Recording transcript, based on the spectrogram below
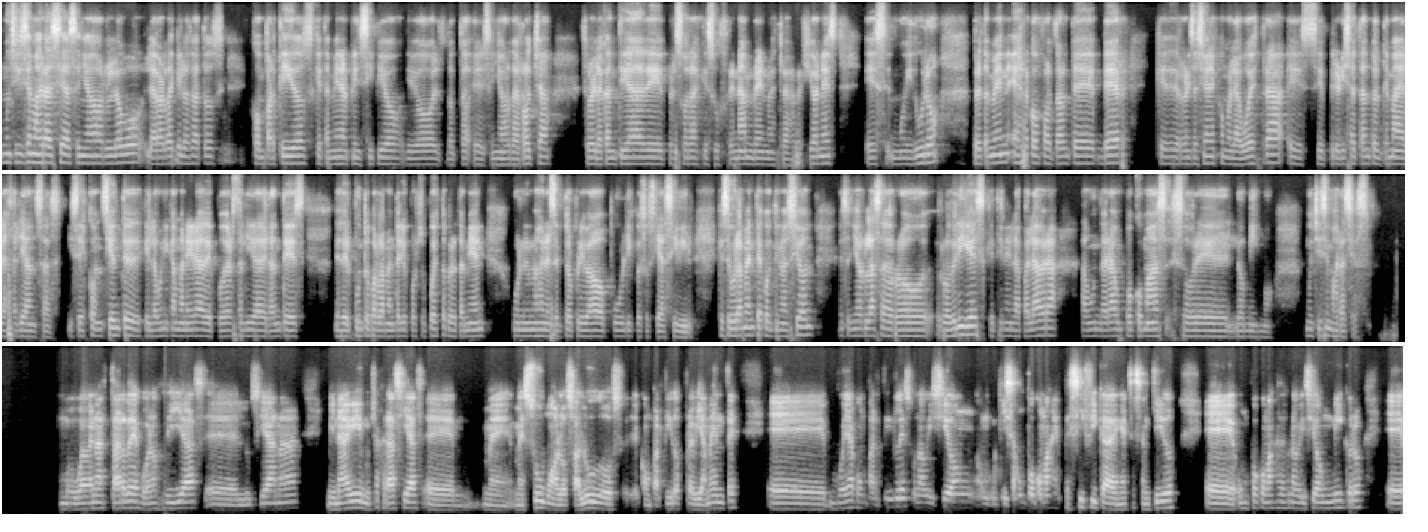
Muchísimas gracias, señor Lobo. La verdad que los datos compartidos, que también al principio dio el, doctor, el señor Darrocha, sobre la cantidad de personas que sufren hambre en nuestras regiones es muy duro, pero también es reconfortante ver que desde organizaciones como la vuestra eh, se prioriza tanto el tema de las alianzas y se es consciente de que la única manera de poder salir adelante es desde el punto parlamentario, por supuesto, pero también unirnos en el sector privado, público y sociedad civil. Que seguramente a continuación el señor Lázaro Rodríguez, que tiene la palabra, abundará un poco más sobre lo mismo. Muchísimas gracias. Muy buenas tardes, buenos días, eh, Luciana, Binagui, muchas gracias. Eh, me, sumo a los saludos eh, compartidos previamente. Eh, voy a compartirles una visión um, quizás un poco más específica en este sentido, un poco más de una visión micro,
